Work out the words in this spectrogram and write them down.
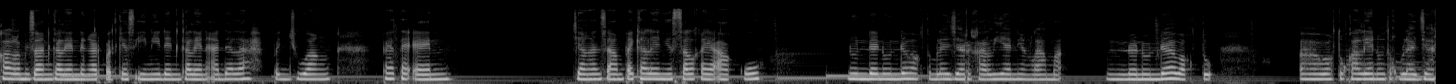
kalau misalnya kalian dengar podcast ini dan kalian adalah pejuang PTN jangan sampai kalian nyesel kayak aku nunda-nunda waktu belajar kalian yang lama nunda-nunda waktu uh, waktu kalian untuk belajar.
